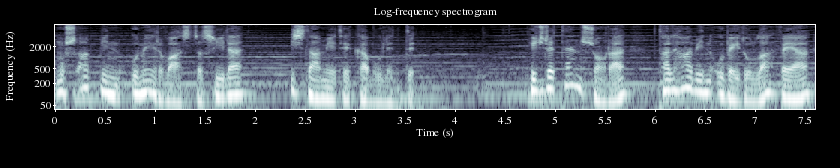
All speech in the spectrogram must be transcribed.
Mus'ab bin Umeyr vasıtasıyla İslamiyet'i kabul etti. Hicretten sonra Talha bin Ubeydullah veya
